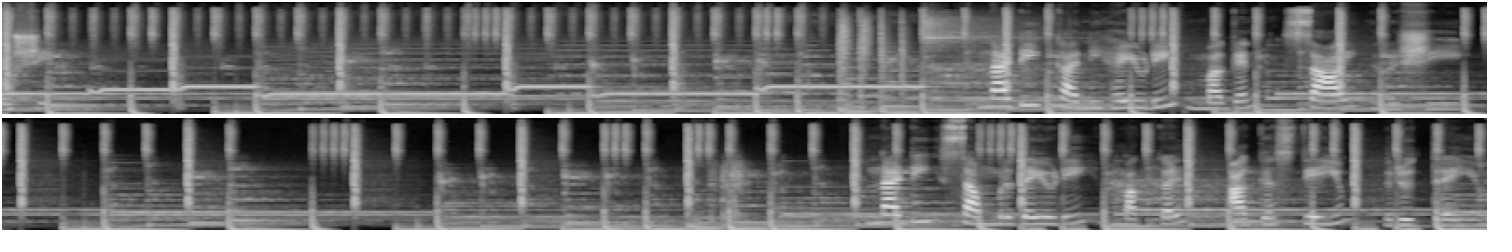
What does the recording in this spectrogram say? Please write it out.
ഋഷി. നടി കനിഹയുടെ മകൻ സായ് ഋഷി. നടി സമൃദ്ധയുടെ മക്കൾ അഗസ്ത്യയും രുദ്രയും.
